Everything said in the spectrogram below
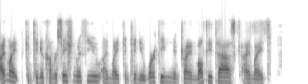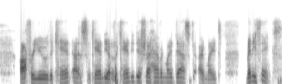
I might continue conversation with you. I might continue working and try and multitask. I might offer you the can uh, some candy out of the candy dish I have in my desk. I might many things.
